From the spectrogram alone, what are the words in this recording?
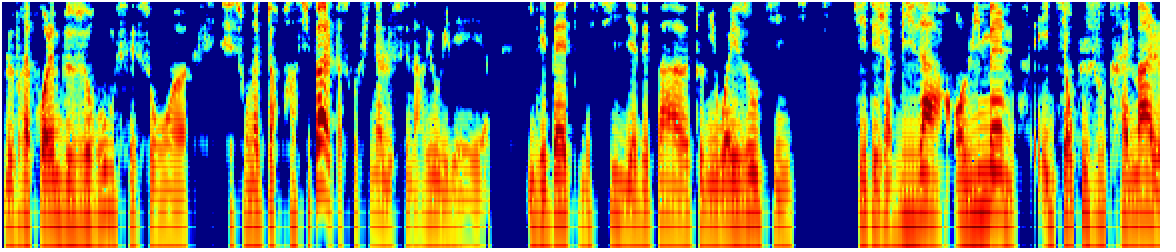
le vrai problème de The Room c'est son, euh, c'est son acteur principal parce qu'au final le scénario il est, il est bête, mais s'il n'y avait pas Tommy Wiseau qui, qui, qui est déjà bizarre en lui-même et qui en plus joue très mal,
